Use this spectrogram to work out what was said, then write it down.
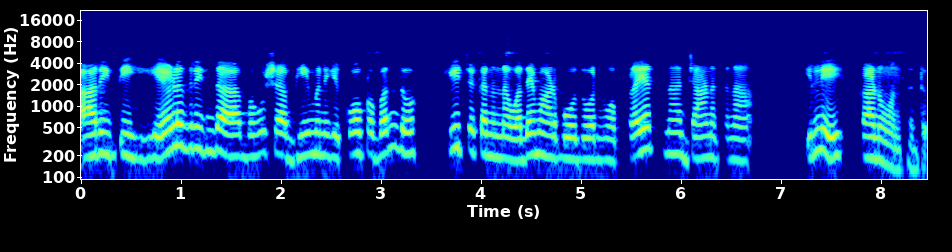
ಆ ರೀತಿ ಹೇಳೋದ್ರಿಂದ ಬಹುಶಃ ಭೀಮನಿಗೆ ಕೋಪ ಬಂದು ಕೀಚಕನನ್ನ ವಧೆ ಮಾಡ್ಬೋದು ಅನ್ನುವ ಪ್ರಯತ್ನ ಜಾಣತನ ಇಲ್ಲಿ ಕಾಣುವಂಥದ್ದು.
